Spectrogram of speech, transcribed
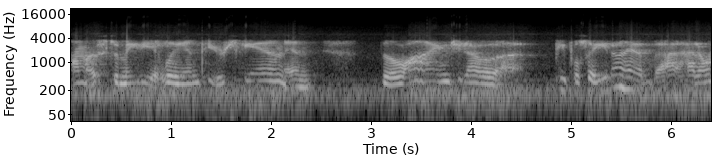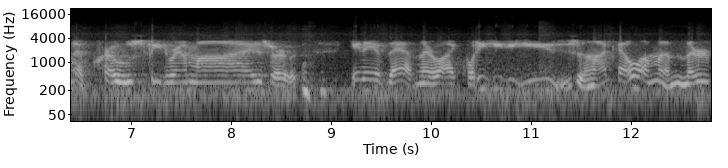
almost immediately into your skin, and the lines. You know, uh, people say you don't have. I, I don't have crow's feet around my eyes or any of that, and they're like, "What do you use?" And I tell them, and they're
